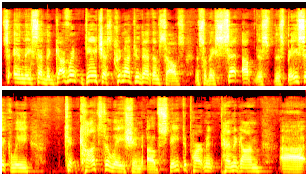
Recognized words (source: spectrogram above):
So, and they said the government, DHS could not do that themselves. And so they set up this, this basically constellation of State Department, Pentagon, uh,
